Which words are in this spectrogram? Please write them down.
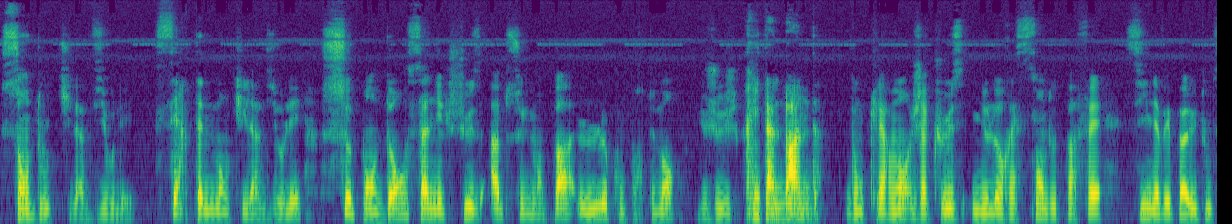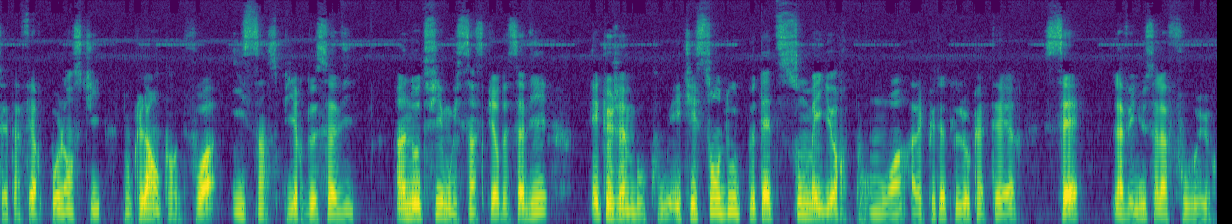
sans doute qu'il a violé, certainement qu'il a violé, cependant, ça n'excuse absolument pas le comportement du juge Rittenband. Donc clairement, j'accuse, il ne l'aurait sans doute pas fait s'il n'avait pas eu toute cette affaire Polanski. Donc là, encore une fois, il s'inspire de sa vie. Un autre film où il s'inspire de sa vie, et que j'aime beaucoup, et qui est sans doute peut-être son meilleur pour moi, avec peut-être le locataire, c'est La Vénus à la fourrure.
